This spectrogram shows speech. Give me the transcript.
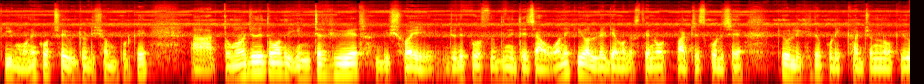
কি মনে করছ এই ভিডিওটি সম্পর্কে। আর তোমরা যদি তোমাদের ইন্টারভিউয়ের বিষয়ে যদি প্রস্তুতি নিতে চাও, অনেকেই অলরেডি আমার কাছ থেকে নোট পারচেস করেছে, কেউ লিখিত পরীক্ষার জন্য, কেউ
